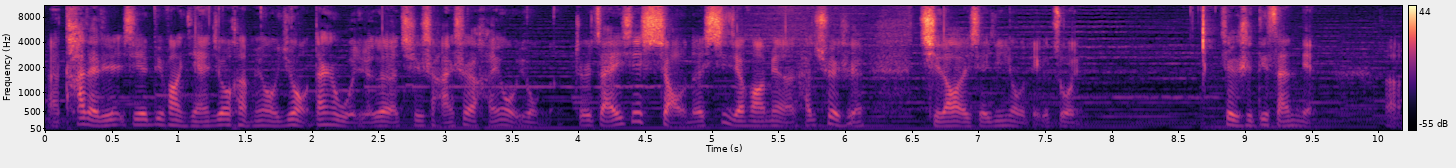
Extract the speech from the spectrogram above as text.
啊，它在这些地方研究很没有用，但是我觉得其实还是很有用的，就是在一些小的细节方面呢，它确实起到一些应有的一个作用，这个是第三点，啊。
